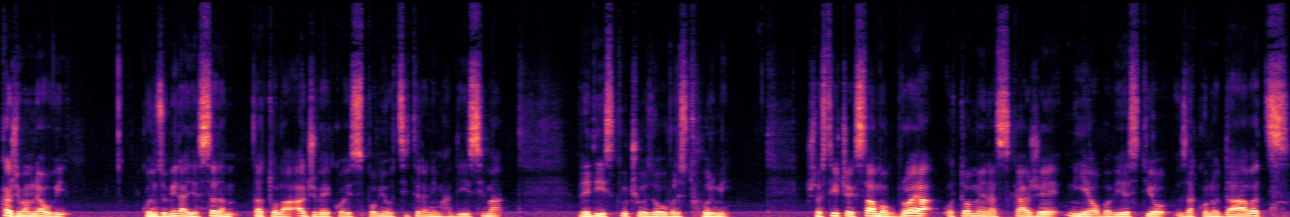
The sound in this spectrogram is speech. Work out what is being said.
Kaže vam Neovi, konzumiranje sedam datula ađve koje se spominje u citiranim hadisima vredi isključivo za ovu vrstu hurmi. Što se tiče samog broja, o tome nas kaže nije obavijestio zakonodavac.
